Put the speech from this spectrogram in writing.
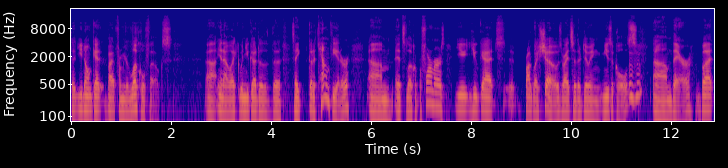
that you don't get by from your local folks. Uh, you know, like when you go to the say go to town theater, um, it's local performers. You you get uh, Broadway shows, right? So they're doing musicals um, there, but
